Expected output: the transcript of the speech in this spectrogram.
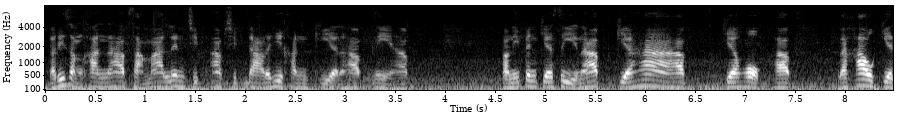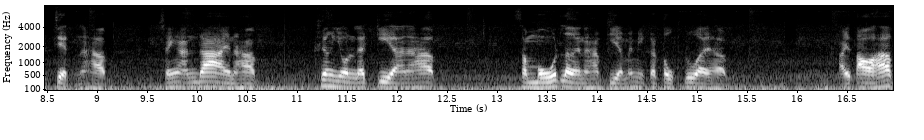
แต่ที่สำคัญนะครับสามารถเล่นชิปอัพชิปดาวได้ที่คันเกียร์นะครับนี่ครับ ตอนนี้เป็นเกียร์4นะครับ เกียร์5ครับ เกียร์6ครับ และเข้าเกียร์7นะครับ ใช้งานได้นะครับ เครื่องยนต์และเกียร์นะครับ สมูทเลยนะครับ เกียร์ไม่มีกระตุกด้วยครับ ไปต่อครับ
